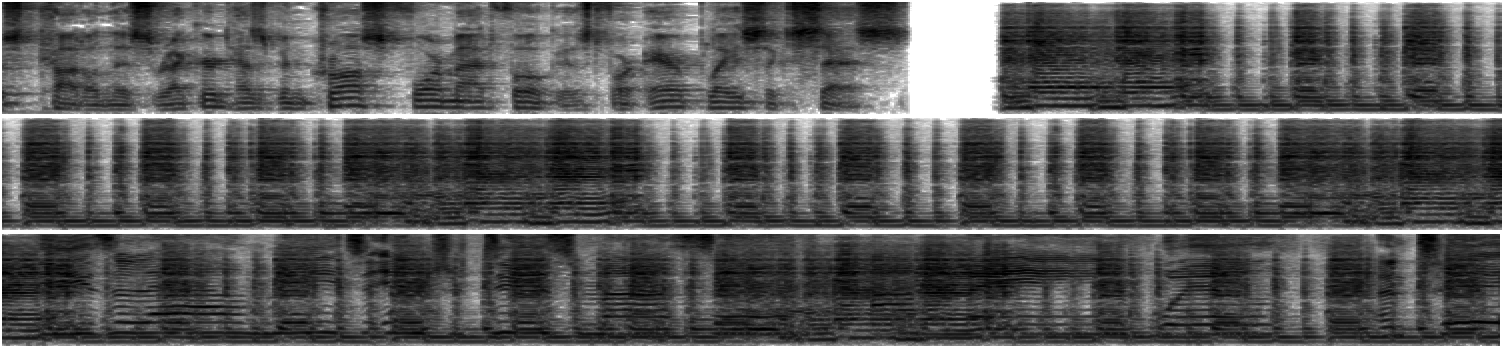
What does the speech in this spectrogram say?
first cut on this record has been cross-format focused for airplay success. Please allow me to introduce myself. I'm a man of wealth and taste.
